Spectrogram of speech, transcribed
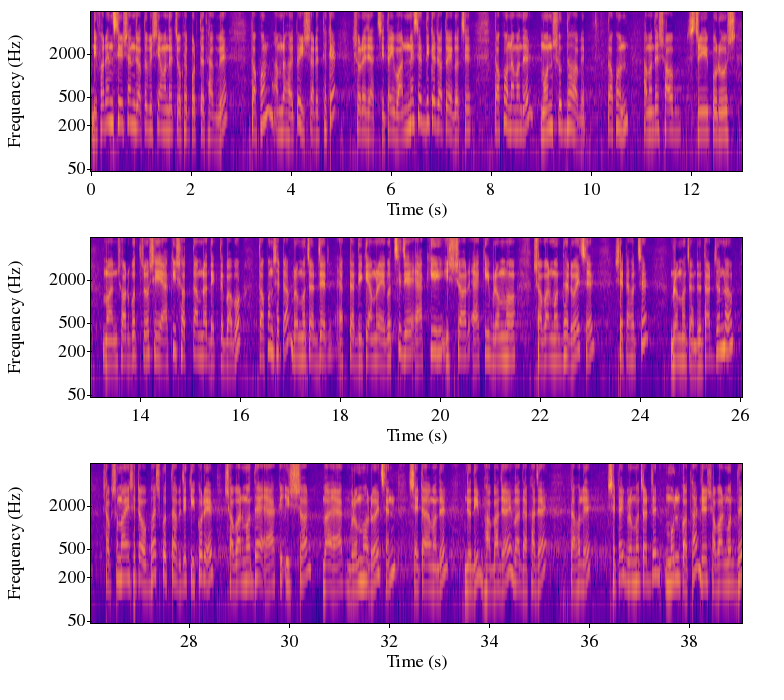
ডিফারেন্সিয়েশন যত বেশি আমাদের চোখে পড়তে থাকবে, তখন আমরা হয়তো ঈশ্বরের থেকে সরে যাচ্ছি। তাই ওয়াননেসের দিকে যত এগোচ্ছে, তখন আমাদের মন শুদ্ধ হবে। তখন আমাদের সব স্ত্রী, পুরুষ মান সর্বত্র সেই একই সত্তা আমরা দেখতে পাবো, তখন সেটা ব্রহ্মচর্যের একটা দিকে আমরা এগোচ্ছি যে একই ঈশ্বর, একই ব্রহ্ম সবার মধ্যে রয়েছে, সেটা হচ্ছে ব্রহ্মচর্য। তার জন্য সবসময় সেটা অভ্যাস করতে হবে যে কি করে সবার মধ্যে এক ঈশ্বর বা এক ব্রহ্ম রয়েছেন, সেটা আমাদের যদি ভাবা যায় বা দেখা যায়, তাহলে সেটাই ব্রহ্মচর্যের মূল কথা যে সবার মধ্যে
